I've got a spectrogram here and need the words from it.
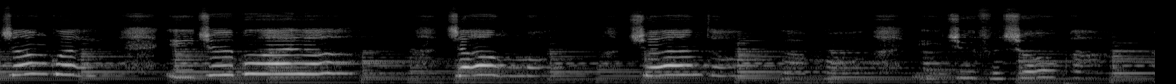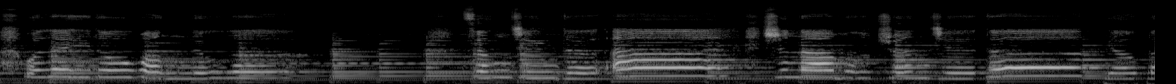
珍贵，一句不爱了，将梦全都；一句分手吧，我泪都忘流了。曾经的爱是那么纯洁的表白，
